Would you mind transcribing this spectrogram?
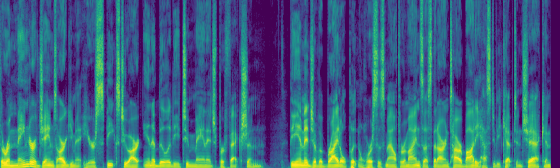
The remainder of James' argument here speaks to our inability to manage perfection. The image of a bridle put in a horse's mouth reminds us that our entire body has to be kept in check and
